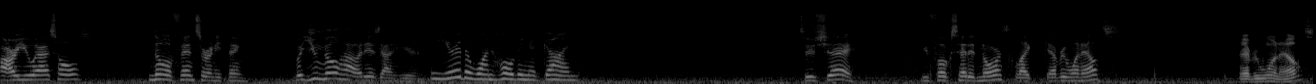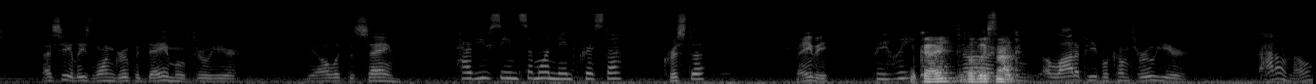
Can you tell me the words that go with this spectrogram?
Are you assholes? No offense or anything, but you know how it is out here. You're the one holding a gun. Touche. You folks headed north like everyone else? Everyone else? I see at least one group a day move through here. You all look the same. Have you seen someone named Krista? Krista? Maybe. Really? Okej, to No, dobry I znak. mean, a lot of people come through here. I don't know.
